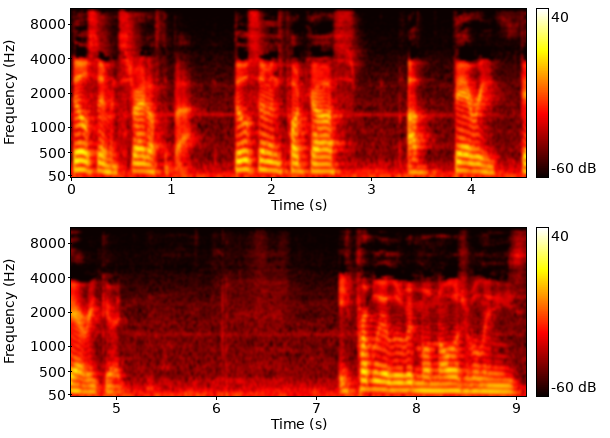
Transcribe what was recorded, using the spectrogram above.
Bill Simmons, straight off the bat. Bill Simmons podcasts are very, very good. He's probably a little bit more knowledgeable in his.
